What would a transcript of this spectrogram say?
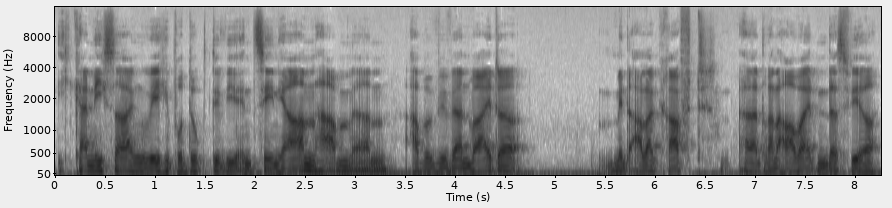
Ich kann nicht sagen, welche Produkte wir in zehn Jahren haben werden, aber wir werden weiter mit aller Kraft äh, daran arbeiten, dass wir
